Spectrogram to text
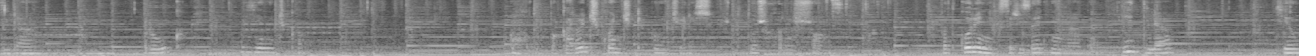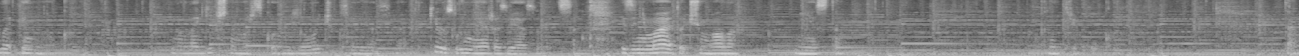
Для рук резиночка. Тут покороче кончики получились, что тоже хорошо под корень их срезать не надо. И для тела и ног. Аналогично морской узелочек завязываем. Такие узлы не развязываются и занимают очень мало места внутри куклы. Так,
